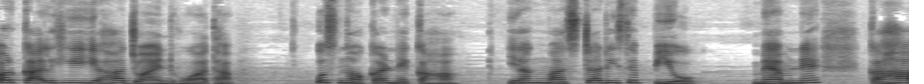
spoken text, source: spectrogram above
और कल ही यह ज्वाइन हुआ था। उस नौकर ने कहा, यंग मास्टर, इसे पियो। मैम ने कहा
